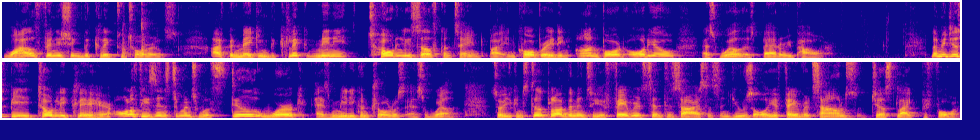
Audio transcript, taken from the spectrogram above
while finishing the KLIK tutorials. I've been making the KLIK Mini totally self-contained by incorporating onboard audio as well as battery power. Let me just be totally clear here. All of these instruments will still work as MIDI controllers as well. So you can still plug them into your favorite synthesizers and use all your favorite sounds just like before.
